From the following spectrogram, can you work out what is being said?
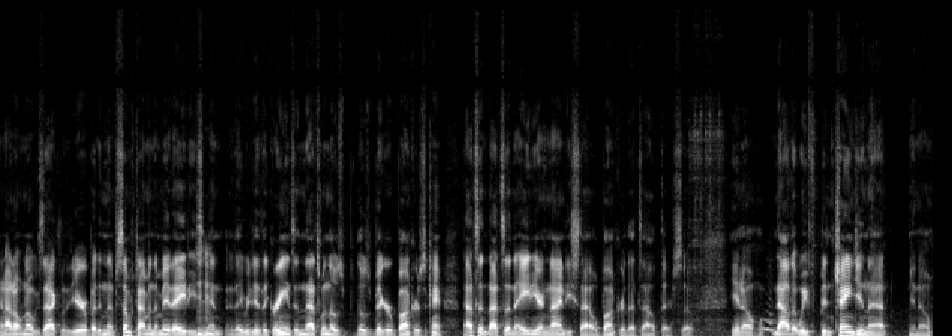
and I don't know exactly the year, but in the sometime in the mid '80s, Mm-hmm. and they redid the greens, and that's when those those bigger bunkers came. That's a, that's an '80 or '90 style bunker that's out there. So, you know, now that we've been changing that. You know,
